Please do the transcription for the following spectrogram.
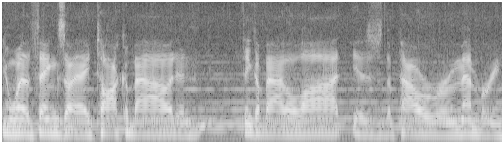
And one of the things I talk about and think about a lot is the power of remembering.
